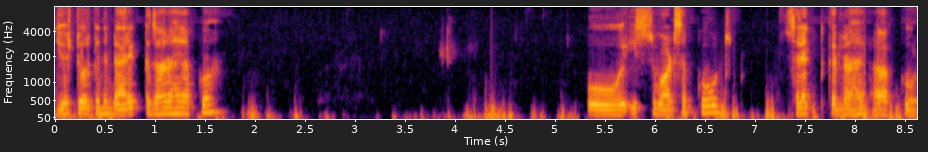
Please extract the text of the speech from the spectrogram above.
जियो स्टोर के अंदर डायरेक्ट जाना है आपको। और इस व्हाट्सएप को सेलेक्ट करना है आपको।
